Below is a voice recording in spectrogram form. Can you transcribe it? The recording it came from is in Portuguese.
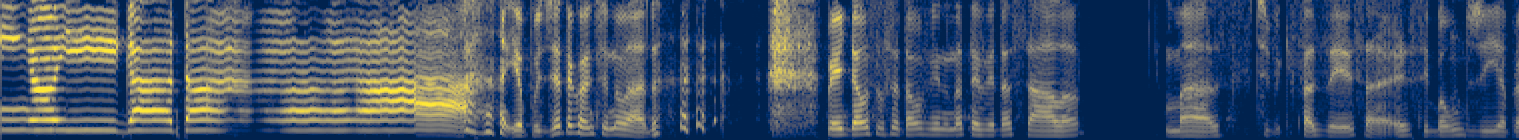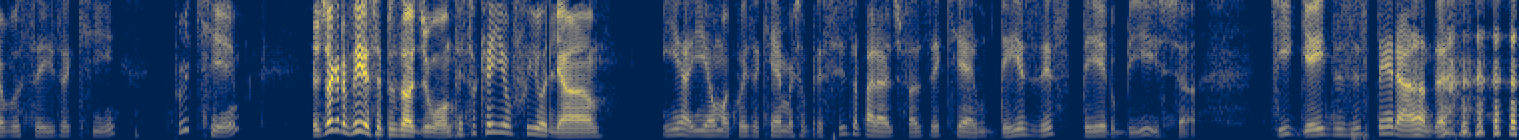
E aí, gata! Eu podia ter continuado. Perdão se você tá ouvindo na TV da sala, mas tive que fazer essa, esse bom dia para vocês aqui, porque eu já gravei esse episódio ontem, só que aí eu fui olhar e aí é uma coisa que Emerson precisa parar de fazer, que é o desespero, bicha. Que gay desesperada.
